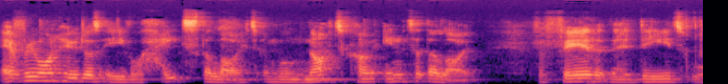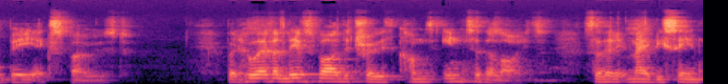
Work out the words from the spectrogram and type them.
Everyone who does evil hates the light and will not come into the light for fear that their deeds will be exposed. But whoever lives by the truth comes into the light so that it may be seen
